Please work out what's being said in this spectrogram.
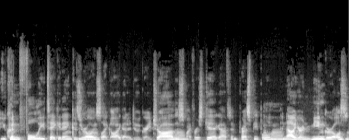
you couldn't fully take it in because you're always mm-hmm. like, oh, I got to do a great job. This is mm-hmm. my first gig. I have to impress people. And now you're in Mean Girls,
